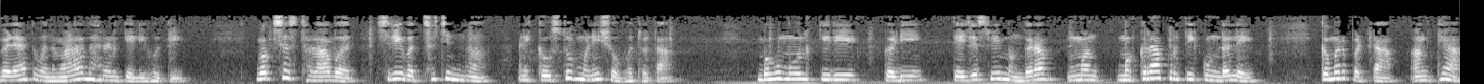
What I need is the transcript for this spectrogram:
गळ्यात वनमाळा धारण केली होती. वक्षस्थळावर श्रीवत्सचिन्ह आणि कौस्तुभमणी शोभत होता. बहुमूल किरीट कडी तेजस्वी मंगरा मकराकृती कुंडले कमरपट्टा अंगठ्या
